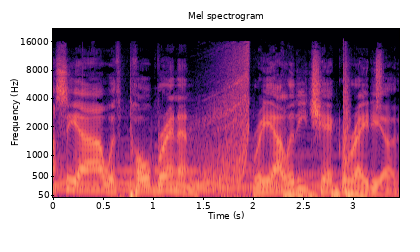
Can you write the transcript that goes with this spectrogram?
RCR with Paul Brennan, Reality Check Radio.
